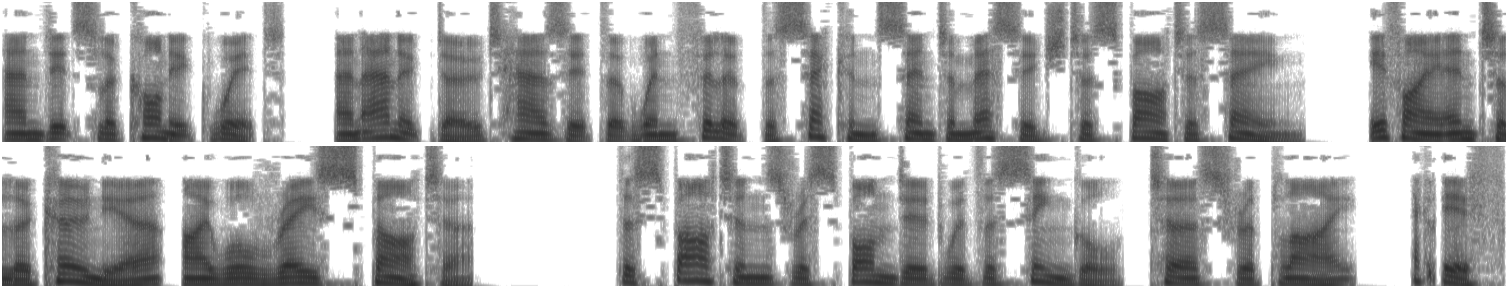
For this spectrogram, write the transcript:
and its laconic wit. An anecdote has it that when Philip II sent a message to Sparta saying, "'If I enter Laconia, I will raise Sparta'", the Spartans responded with the single, terse reply, if.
